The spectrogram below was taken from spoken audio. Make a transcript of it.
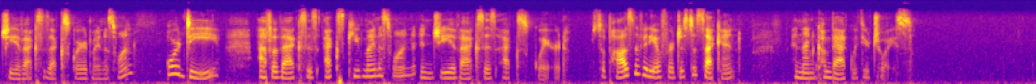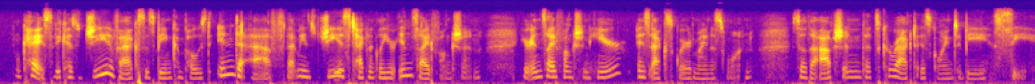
g of x is x squared minus 1. Or D, f of x is x cubed minus 1 and g of x is x squared. So pause the video for just a second and then come back with your choice. Okay, so because g of x is being composed into f, that means g is technically your inside function. Your inside function here is x squared minus 1. So the option that's correct is going to be C.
